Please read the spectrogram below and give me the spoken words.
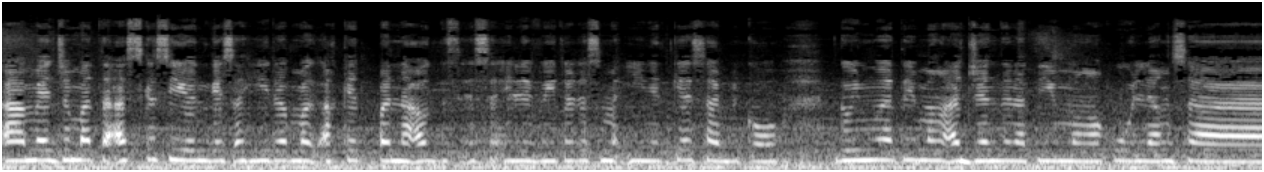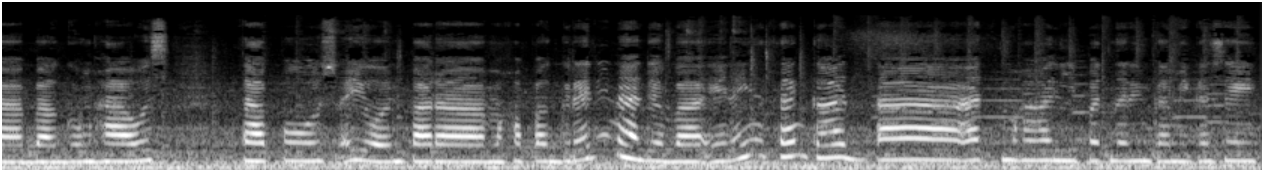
ah medyo mataas kasi yun guys. Ang hirap mag-akit pa na sa, elevator tapos mainit. Kaya sabi ko gawin mo natin yung mga agenda natin yung mga kulang sa bagong house. Tapos, ayun, para makapag-ready na, ba And ayun, thank God. ah, at makakalipat na rin kami kasi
